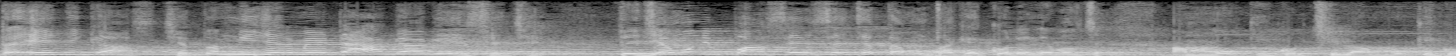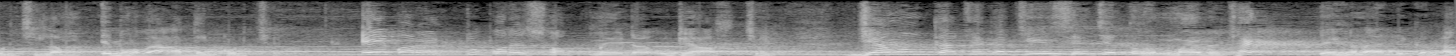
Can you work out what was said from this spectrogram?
তা এইদিকে আসছে। তো নিজের মেয়েটা আগে আগে এসেছে। তো যেমনই পাশে এসেছে তেমন তাকে কোলে নিয়ে বলছে আম্মু কি করছিলাম আম্মু কি করছিলাম এভাবে আদর করছে। এবার একটু পরে সৎ মেয়েটা উঠে আসছে। যেমন কাছাকাছি এসেছে তখন মায়ের বলছে "হ্যাঁ, এখানে আলি কেন হ্যাঁ।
